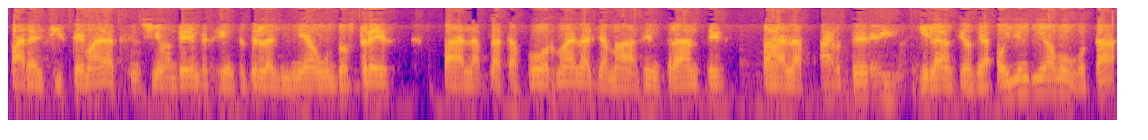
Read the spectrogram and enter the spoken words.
para el sistema de atención de emergencias de la línea 123, para la plataforma de las llamadas entrantes, para la parte de vigilancia. O sea, hoy en día Bogotá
